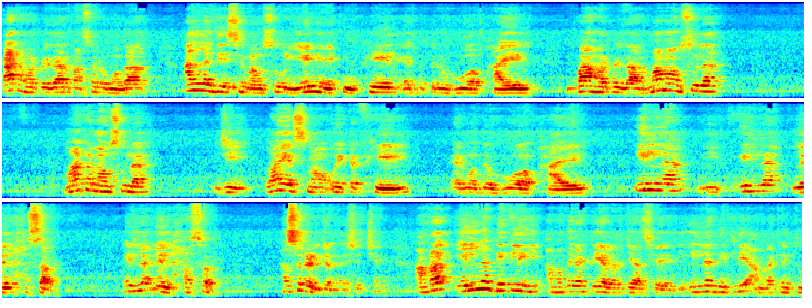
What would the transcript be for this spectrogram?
কাটা হরফে যার মাসালু মদাব, আল্লাহ দিয়েছে মাউসুল ইয়ে নিয়ে কু ফেল এর ভিতরে হুয়া ফাইল। বা হরফে যার মা মাউসুলা মাটা মাউসুলা, জি লা ইয়াসমা ওইটা ফিল, এর মধ্যে হুয়া ফাইল, ইল্লা ইল্লা লিল হাসার, ইল্লা লিল হাসার, হাসরের জন্য এসেছে। আমরা ইল্লা দেখলেই আমাদের একটা অ্যালার্জি আছে ইল্লা দেখলেই আমরা কিন্তু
